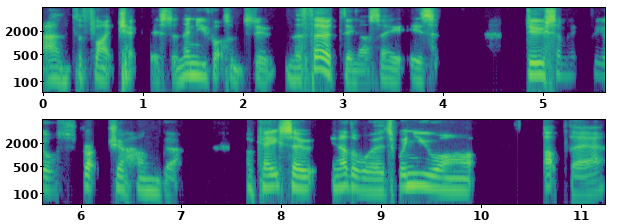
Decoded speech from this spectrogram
and the flight checklist. And then you've got something to do. And the third thing I say is do something for your structure hunger. Okay. So, in other words, when you are up there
